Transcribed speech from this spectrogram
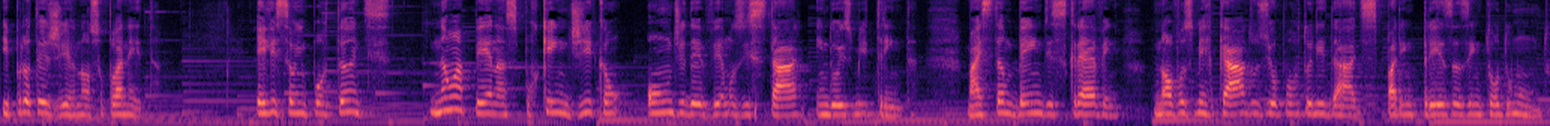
e proteger nosso planeta. Eles são importantes não apenas porque indicam onde devemos estar em 2030, mas também descrevem novos mercados e oportunidades para empresas em todo o mundo.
